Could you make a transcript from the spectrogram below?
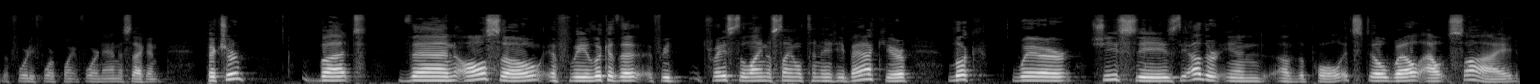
the 44.4 nanosecond picture. But then also, if we look at the, if we trace the line of simultaneity back here, look where she sees the other end of the pole. It's still well outside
